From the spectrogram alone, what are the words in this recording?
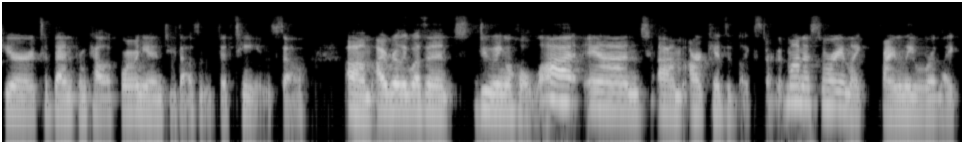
here to Bend from California in 2015. So um, I really wasn't doing a whole lot. And um, our kids had like started Montessori and like finally were like,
